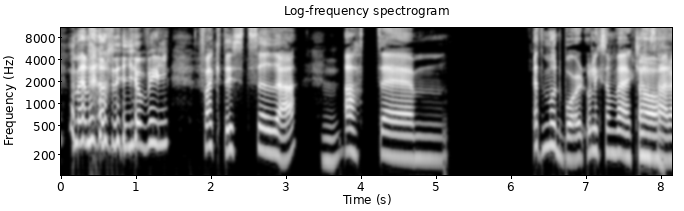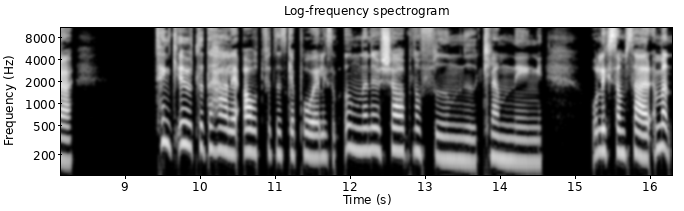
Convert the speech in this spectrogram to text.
Men hörni, jag vill faktiskt säga Mm. att ehm, ett moodboard och liksom verkligen Ja. så här. Tänk ut lite härliga outfits ni ska på er. Liksom, unna ni och köp någon fin ny klänning. Och liksom så här, men,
